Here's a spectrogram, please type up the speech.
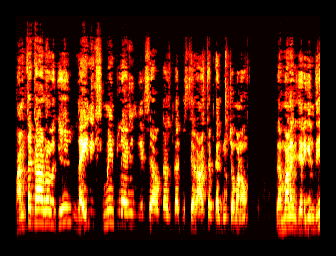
పంట కాలువలకి లైనింగ్ సిమెంట్ లైనింగ్ చేసే అవకాశం కల్పిస్తే లాస్ట్ టైం కల్పించాం మనం బ్రహ్మాండంగా జరిగింది.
